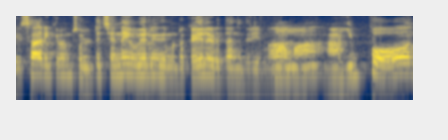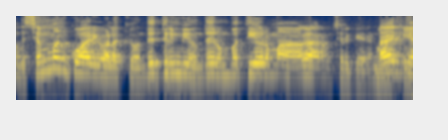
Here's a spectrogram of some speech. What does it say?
விசாரிக்கிறோம்னு சொல்லிட்டு சென்னை உயர்நீதிமன்றம் கையில எடுத்தாங்க தெரியுமா? ஆமா. இப்போ இந்த செம்மன் குவாரி வழக்கு வந்து திரும்பி வந்து ரொம்ப தீவிரமா ஆக ஆரம்பிச்சிருக்கு. ரெண்டாயிரத்தி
